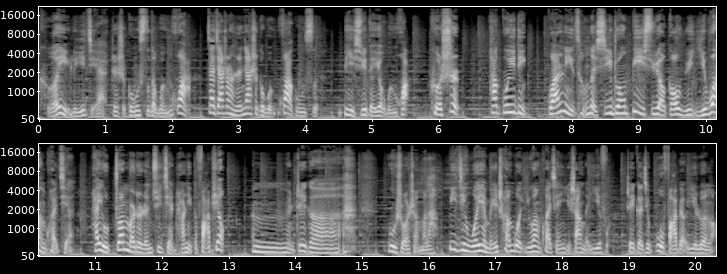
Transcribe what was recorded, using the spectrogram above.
可以理解，这是公司的文化，再加上人家是个文化公司，必须得有文化。可是他规定管理层的西装必须要高于一万块钱，还有专门的人去检查你的发票。嗯，这个。不说什么了，毕竟我也没穿过一万块钱以上的衣服，这个就不发表议论了。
